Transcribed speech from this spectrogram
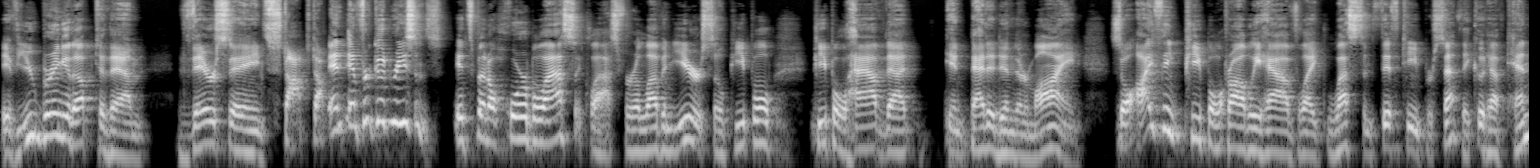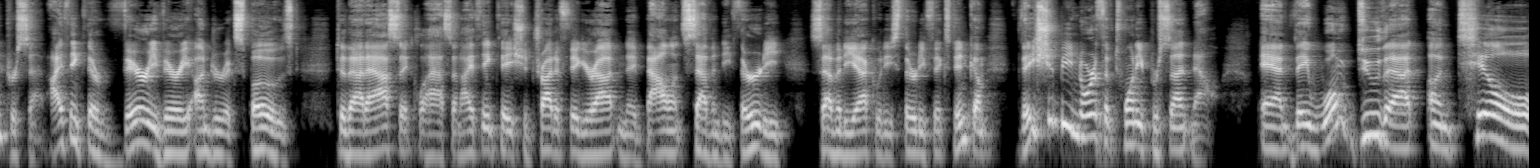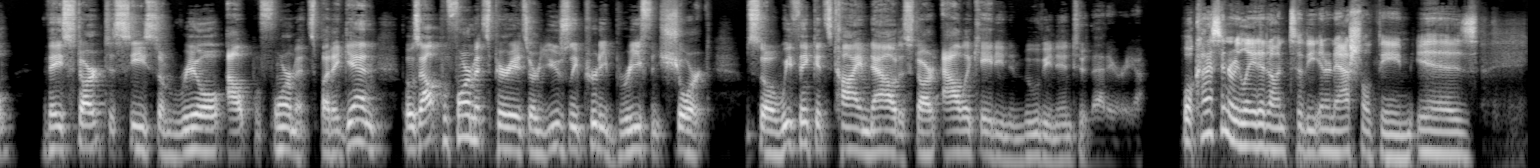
If you bring it up to them they're saying stop stop and, and for good reasons. It's been a horrible asset class for 11 years so people people have that embedded in their mind. So I think people probably have like less than 15%. They could have 10%. I think they're very, very underexposed to that asset class. And I think they should try to figure out in a balance 70 30, 70 equities, 30 fixed income. They should be north of 20% now. And they won't do that until they start to see some real outperformance. But again, those outperformance periods are usually pretty brief and short. So we think it's time now to start allocating and moving into that area. Well, kind of related onto the international theme is,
